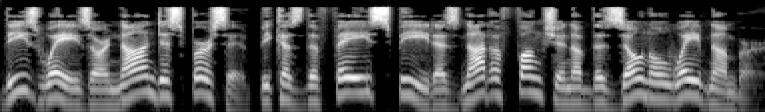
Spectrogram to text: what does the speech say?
these waves are non-dispersive because the phase speed is not a function of the zonal wavenumber.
